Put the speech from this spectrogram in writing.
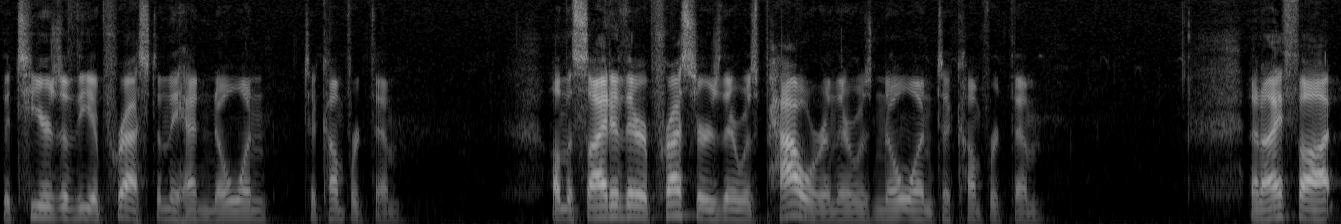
the tears of the oppressed, and they had no one to comfort them. On the side of their oppressors there was power, and there was no one to comfort them. And I thought,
